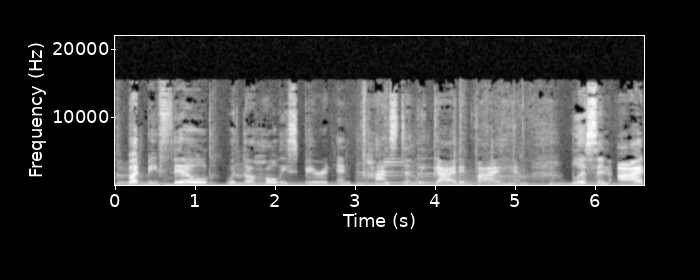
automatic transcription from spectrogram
but be filled with the Holy Spirit and constantly guided by him. Listen, I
